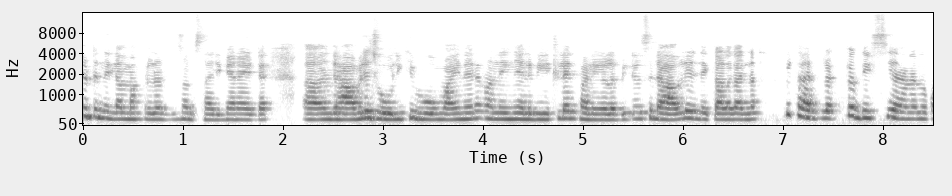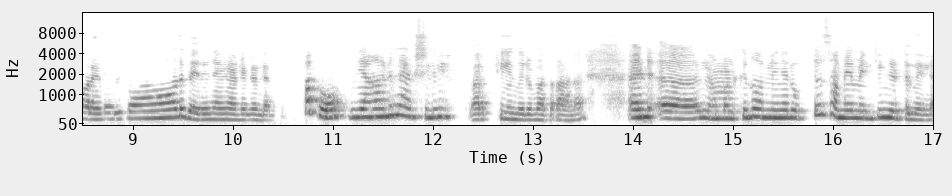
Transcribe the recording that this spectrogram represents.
കിട്ടുന്നില്ല മക്കളുടെ അടുത്ത് സംസാരിക്കാനായിട്ട് രാവിലെ ജോലിക്ക് പോകും. വൈകുന്നേരം വന്നു കഴിഞ്ഞാൽ വീട്ടിലെ പണികൾ പിറ്റേ ദിവസം രാവിലെ എഴുന്നേക്കാനുള്ള കാരണം ഈ കാര്യത്തിലൊക്കെ ബിസിയാണെന്ന് പറയുന്ന ഒരുപാട് പേര് ഞാൻ കണ്ടിട്ടുണ്ട്. അപ്പോ ഞാനും ആക്ച്വലി വർക്ക് ചെയ്യുന്ന ഒരു മദറാണ് ആൻഡ് നമ്മൾക്ക് എന്ന് പറഞ്ഞു കഴിഞ്ഞാൽ ഒട്ടും സമയം എനിക്കും കിട്ടുന്നില്ല.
